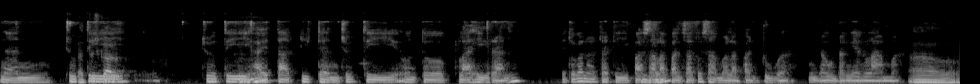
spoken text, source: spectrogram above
Dan Nah, cuti kalau cuti Hmm. haid tadi dan cuti untuk kelahiran itu kan ada di pasal Hmm. 81 sama 82 undang-undang yang lama oh.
